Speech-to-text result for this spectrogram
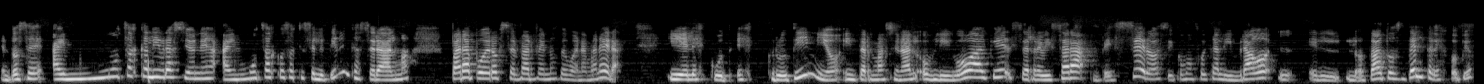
Entonces hay muchas calibraciones, hay muchas cosas que se le tienen que hacer a Alma para poder observar Venus de buena manera. Y el escrutinio internacional obligó a que se revisara de cero, así como fue calibrado los datos del telescopio,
